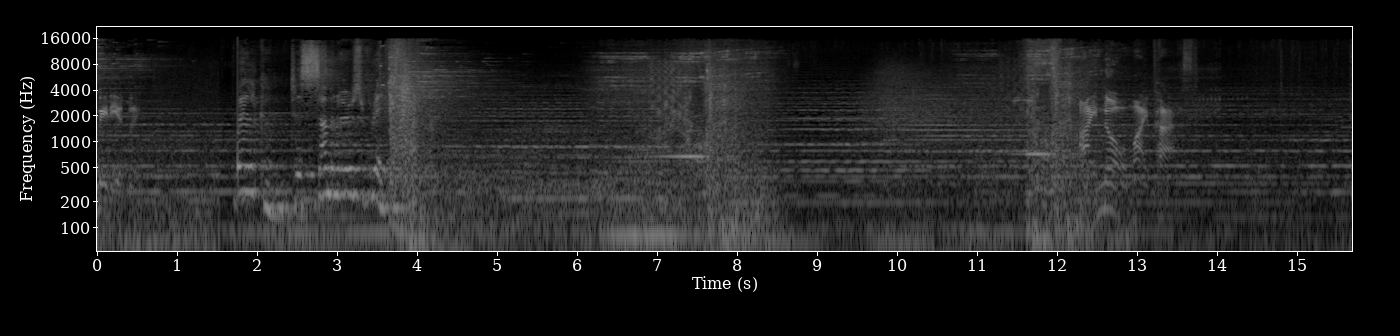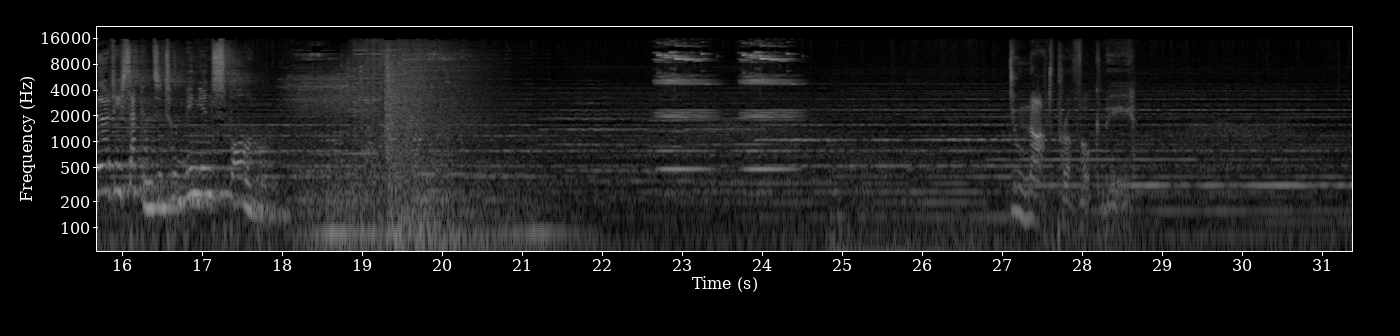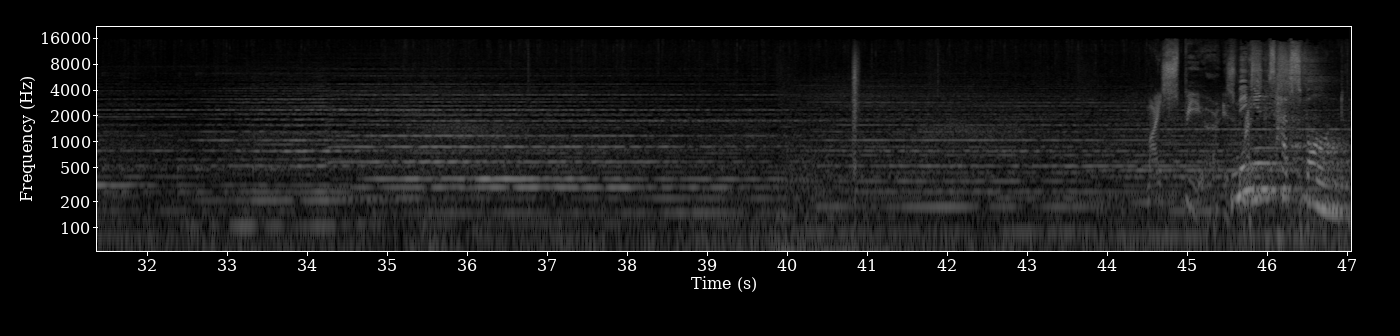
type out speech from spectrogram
Immediately. Welcome to Summoner's Rift. I know my path. 30 seconds until minions spawn. Spawned.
